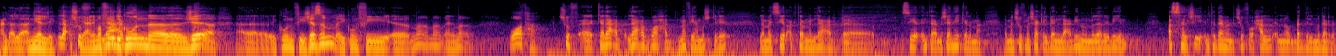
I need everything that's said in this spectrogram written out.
عند أنيلي. لا، شوف، يعني المفروض لاعب- يكون آه، جا آه، يكون في جزم يكون في آه، ما ما يعني ما واضحة. شوف كلاعب لاعب واحد ما فيها مشكلة لما يصير أكثر من لاعب يصير انت مشان هيك لما لما نشوف مشاكل بين اللاعبين والمدربين أسهل شيء انت دائما بتشوفه حل إنه بدل المدرب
